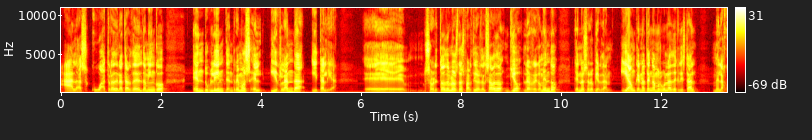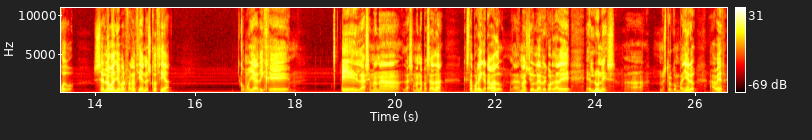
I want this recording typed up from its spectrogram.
a las 4 de la tarde del domingo en Dublín tendremos el Irlanda-Italia. Eh, sobre todo los dos partidos del sábado, yo les recomiendo que no se lo pierdan. Y aunque no tengamos bolas de cristal, me la juego. Se lo va a llevar Francia en Escocia, como ya dije eh, la, semana, la semana pasada que está por ahí grabado. Además, yo le recordaré el lunes nuestro compañero a ver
